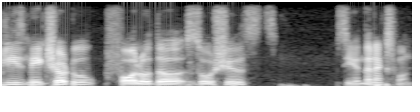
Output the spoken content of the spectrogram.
Please make sure to follow the socials. See you in the next one.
